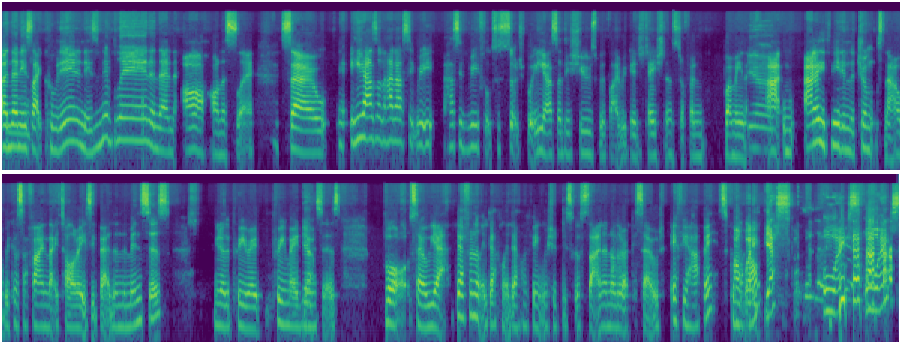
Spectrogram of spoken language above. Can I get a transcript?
And then he's mm. like coming in and he's nibbling. And then, oh, honestly. So he hasn't had acid, re- acid reflux as such, but he has had issues with like regurgitation and stuff. And I mean, yeah. I, I feed him the chunks now because I find that he tolerates it better than the minces you know the pre-made pre-made yeah. but so yeah, definitely, definitely, definitely think we should discuss that in another episode. If you're happy to come wait. Yes, always, always.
